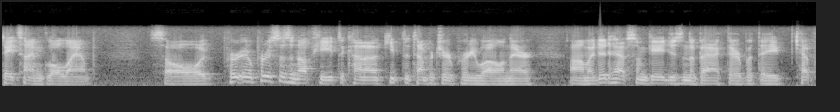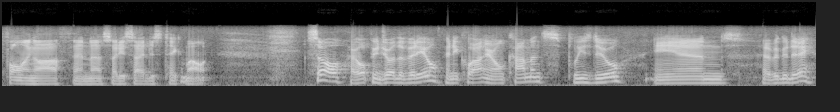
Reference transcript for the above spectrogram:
daytime glow lamp. So it produces enough heat to kind of keep the temperature pretty well in there. Um, I did have some gauges in the back there, but they kept falling off, and uh, so I decided to take them out. So, I hope you enjoyed the video. Any comments, please do, and have a good day.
